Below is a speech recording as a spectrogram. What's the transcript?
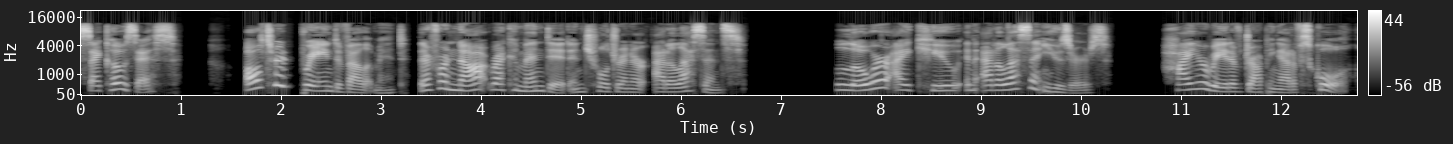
psychosis, altered brain development, therefore not recommended in children or adolescents, lower IQ in adolescent users, higher rate of dropping out of school,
